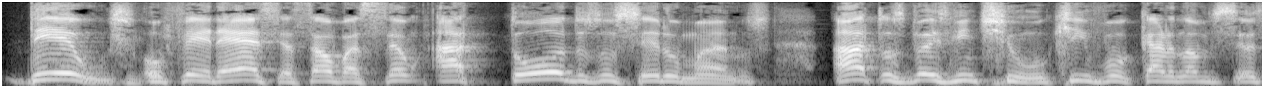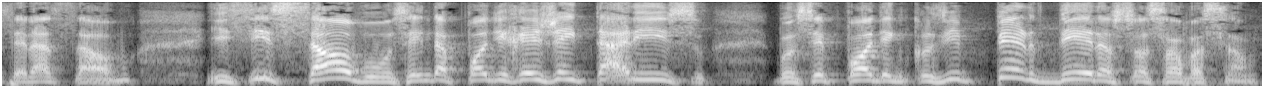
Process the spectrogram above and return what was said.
Deus oferece a salvação a todos os seres humanos. Atos 2:21, o que invocar o nome do Senhor será salvo. E se salvo, você ainda pode rejeitar isso. Você pode inclusive perder a sua salvação.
